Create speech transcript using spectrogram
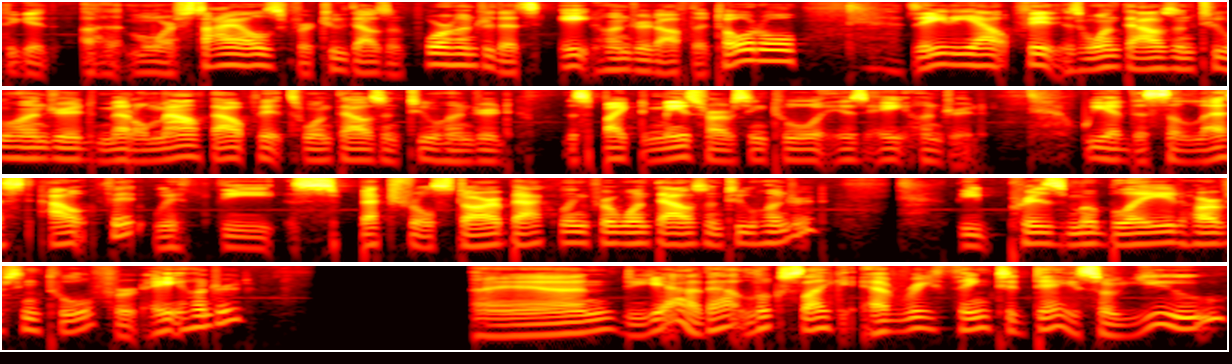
to get uh, more styles for 2,400. That's 800 off the total. Zadie outfit is 1,200. Metal Mouth outfit's 1,200. The Spiked Maze harvesting tool is 800. We have the Celeste outfit with the Spectral Star backbling for 1,200. The Prisma Blade harvesting tool for 800 and yeah, that looks like everything today. So you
